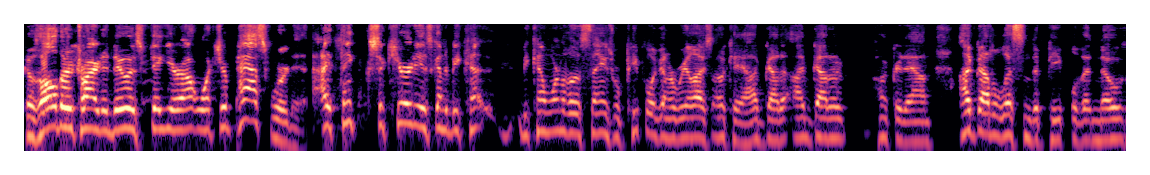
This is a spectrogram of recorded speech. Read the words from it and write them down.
because all they're trying to do is figure out what your password is. I think security is going to become become one of those things where people are going to realize, okay, I've got to I've got to hunker down. I've got to listen to people that know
